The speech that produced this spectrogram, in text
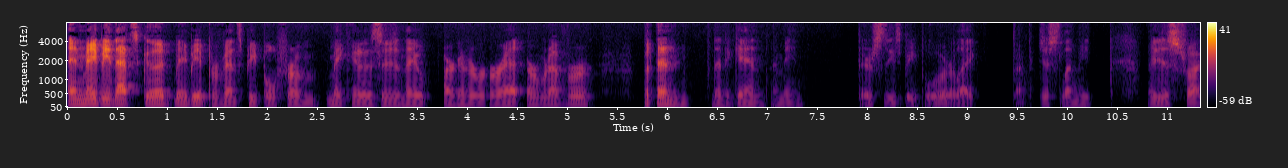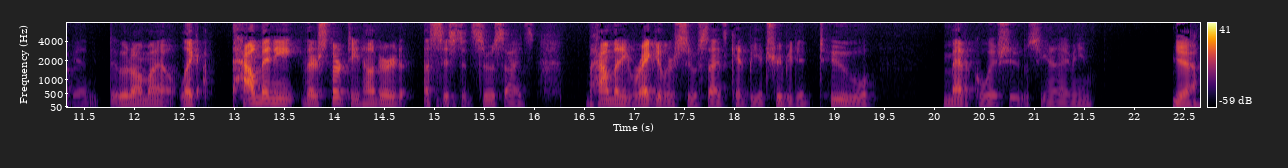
and maybe that's good. Maybe it prevents people from making a decision they are gonna regret or whatever. But then, then again, I mean, there's these people who are like, fuck, just let me, let me just fucking do it on my own. Like, how many? There's 1,300 assisted suicides. How many regular suicides can be attributed to medical issues? You know what I mean? Yeah.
